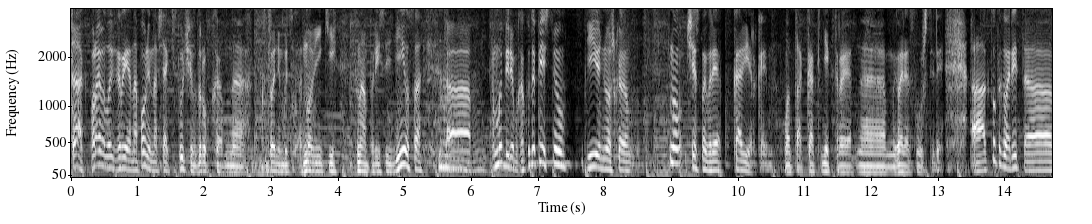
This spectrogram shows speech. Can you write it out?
Так, правила игры я напомню, на всякий случай, вдруг э, кто-нибудь новенький к нам присоединился. Э, мы берем какую-то песню, ее немножко ну, честно говоря, коверкаем. Вот так, как некоторые э, говорят слушатели. А кто-то говорит, э,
